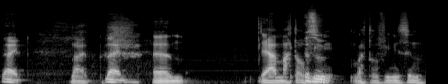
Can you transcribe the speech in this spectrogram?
Nein. Nein. Nein. Ähm, ja, macht auch, Also- wenig, macht auch wenig Sinn.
